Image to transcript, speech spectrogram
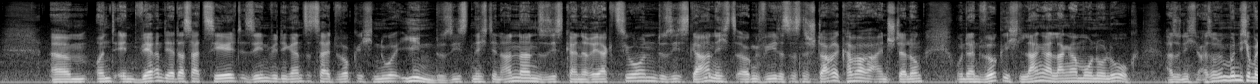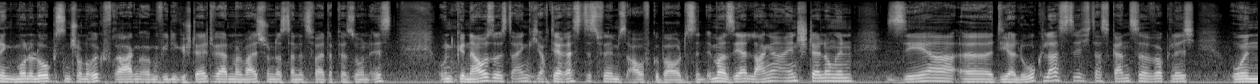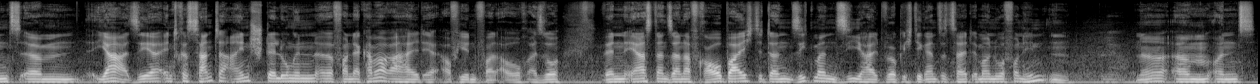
Ähm, und in, während er das erzählt, sehen wir die ganze Zeit wirklich nur ihn. Du siehst nicht den anderen, du siehst keine Reaktion, du siehst gar nichts irgendwie irgendwie, das ist eine starre Kameraeinstellung und ein wirklich langer, langer Monolog. Also nicht, also nicht unbedingt Monolog, es sind schon Rückfragen irgendwie, die gestellt werden. Man weiß schon, dass da eine zweite Person ist. Und genauso ist eigentlich auch der Rest des Films aufgebaut. Es sind immer sehr lange Einstellungen, sehr äh, dialoglastig das Ganze wirklich und ähm, ja, sehr interessante Einstellungen äh, von der Kamera halt äh, auf jeden Fall auch. Also wenn er es dann seiner Frau beichtet, dann sieht man sie halt wirklich die ganze Zeit immer nur von hinten. Ne? Ähm, und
